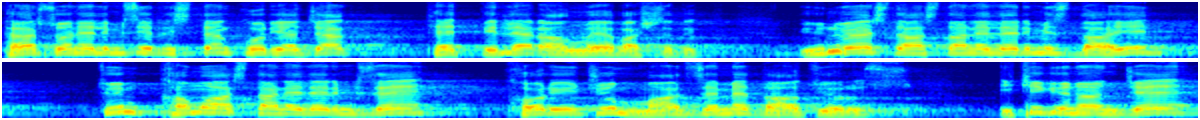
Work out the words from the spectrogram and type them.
Personelimizi riskten koruyacak tedbirler almaya başladık. Üniversite hastanelerimiz dahil tüm kamu hastanelerimize koruyucu malzeme dağıtıyoruz. İki gün önce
